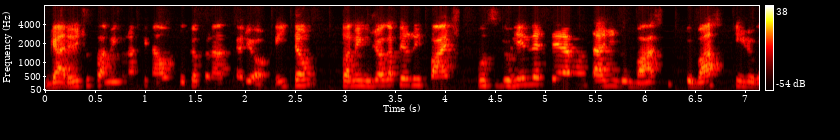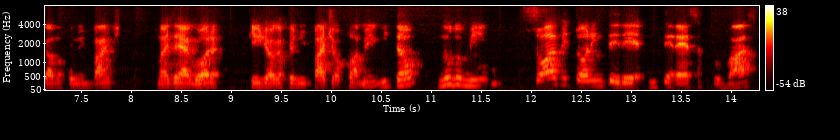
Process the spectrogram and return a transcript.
garante o Flamengo na final do Campeonato Carioca. Então, o Flamengo joga pelo empate, conseguiu reverter a vantagem do Vasco, o Vasco quem jogava pelo empate, mas é agora quem joga pelo empate é o Flamengo. Então, no domingo, só a vitória interessa para o Vasco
